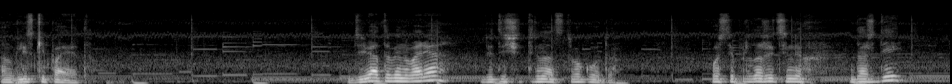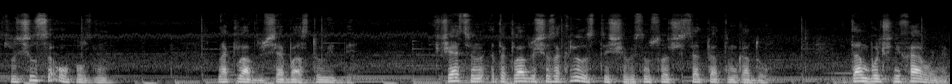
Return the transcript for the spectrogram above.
английский поэт. 9 января 2013 года после продолжительных дождей случился оползень на кладбище аббатства Уитби. К счастью, это кладбище закрылось в 1865 году, и там больше не хоронят.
